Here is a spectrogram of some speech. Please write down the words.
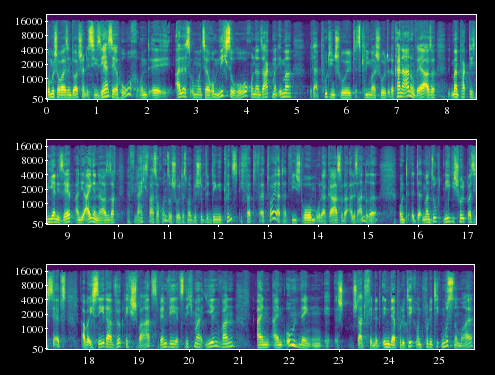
Komischerweise in Deutschland ist sie sehr, sehr hoch und äh, alles um uns herum nicht so hoch. Und dann sagt man immer, da hat Putin schuld, das Klima schuld oder keine Ahnung wer. Also man packt sich nie an die, selb, an die eigene Nase und sagt, ja, vielleicht war es auch unsere Schuld, dass man bestimmte Dinge künstlich verteuert hat, wie Strom oder Gas oder alles andere. Und äh, man sucht nie die Schuld bei sich selbst. Aber ich sehe da wirklich schwarz, wenn wir jetzt nicht mal irgendwann ein, ein Umdenken äh, stattfindet in der Politik und Politik muss nun mal,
